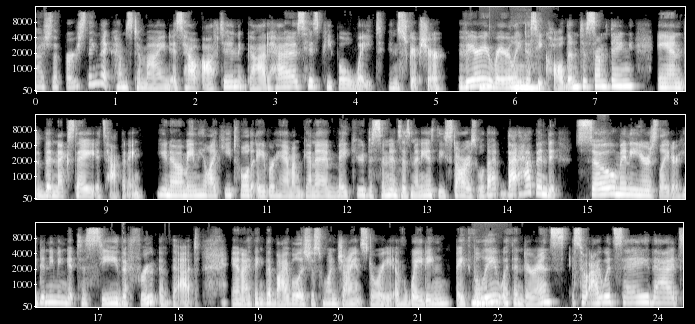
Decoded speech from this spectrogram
Gosh, the first thing that comes to mind is how often God has his people wait in scripture. Very mm-hmm. rarely does he call them to something and the next day it's happening. You know, I mean, he, like he told Abraham, I'm going to make your descendants as many as these stars. Well, that that happened so many years later. He didn't even get to see the fruit of that. And I think the Bible is just one giant story of waiting faithfully mm-hmm. with endurance. So I would say that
